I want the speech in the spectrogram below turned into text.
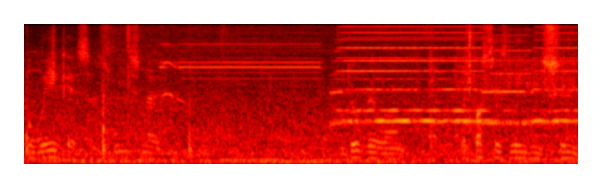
Away gets its weeks now. Don't be long. The bus is leaving soon.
